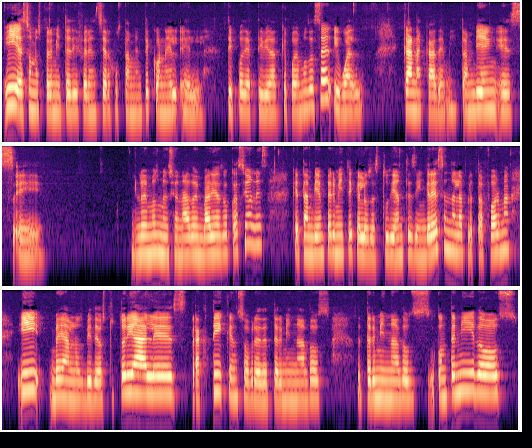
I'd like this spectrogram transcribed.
Y eso nos permite diferenciar justamente con el, el tipo de actividad que podemos hacer. Igual Khan Academy también es eh, lo hemos mencionado en varias ocasiones, que también permite que los estudiantes ingresen a la plataforma y vean los videos tutoriales, practiquen sobre determinados, determinados contenidos.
